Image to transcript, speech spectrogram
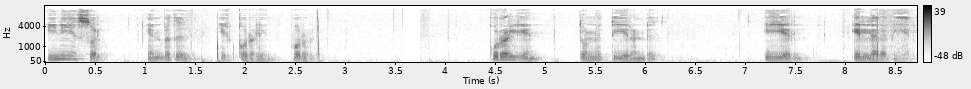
இனிய சொல் என்பது இக்குறளின் பொருள். குரல் எண் தொண்ணூற்றி இரண்டு. இயல் இல்லறவியல்.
